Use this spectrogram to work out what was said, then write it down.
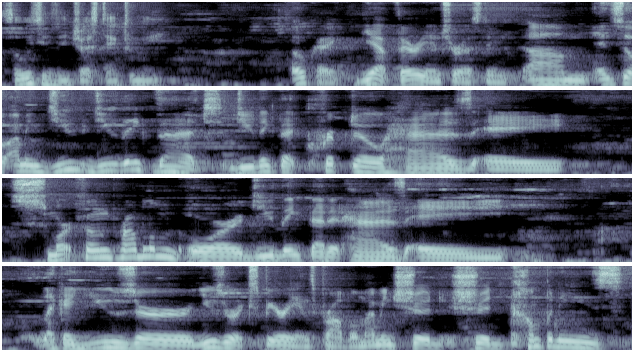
So which is interesting to me. Okay. Yeah, very interesting. Um, and so, I mean, do you do you think that do you think that crypto has a smartphone problem, or do you think that it has a like a user user experience problem? I mean, should should companies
